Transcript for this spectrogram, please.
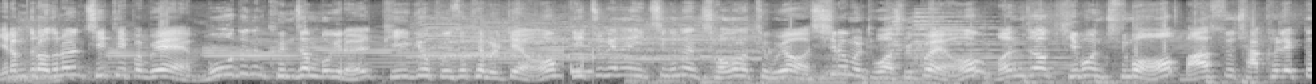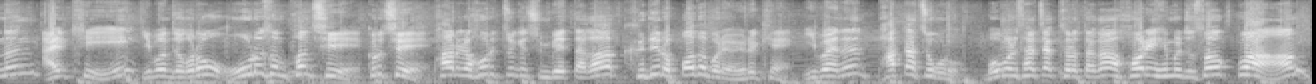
여러분들 오늘은 GT5의 모든 근접 무기를 비교 분석해볼게요. 뒤쪽에는 이 친구는 저거너트고요. 실험을 도와줄 거예요. 먼저 기본 주먹 마수 좌클릭 또는 알키 기본적으로 오른손 펀치. 그렇지. 팔을 허리 쪽에 준비했다가 그대로 뻗어버려요 이렇게. 이번에는 바깥쪽으로 몸을 살짝 들었다가 허리에 힘을 줘서 꽝.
